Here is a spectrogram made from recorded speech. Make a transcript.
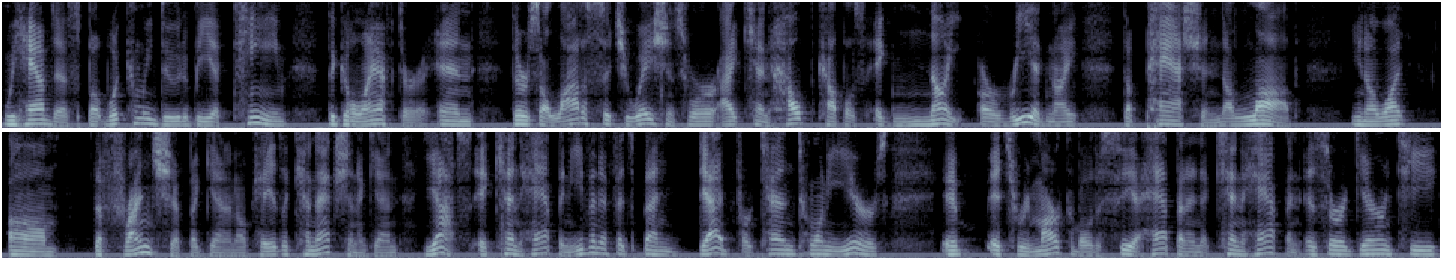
we have this but what can we do to be a team to go after and there's a lot of situations where i can help couples ignite or reignite the passion the love. You know what? Um, the friendship again okay? The connection again. Yes it can happen even if it's been dead for 10 20 years it, it's remarkable to see it happen and it can happen is there a guarantee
